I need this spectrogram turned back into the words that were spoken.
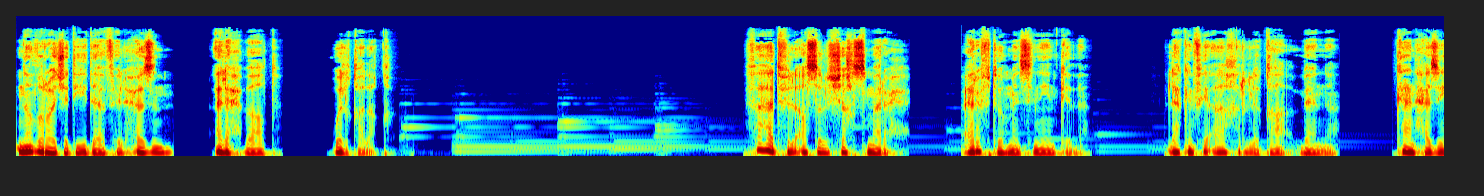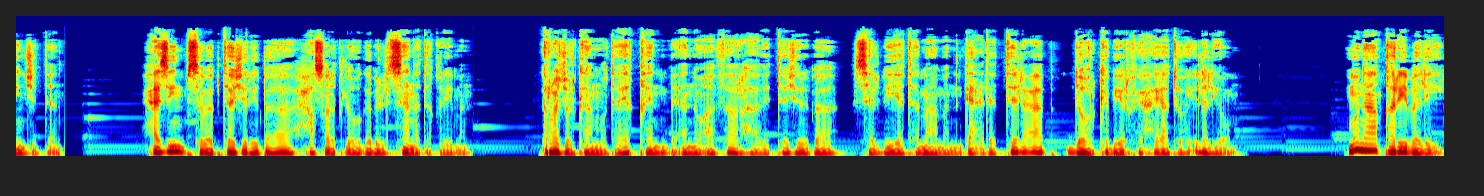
نظرة جديدة في الحزن الإحباط والقلق. فهد في الأصل شخص مرح عرفته من سنين كذا. لكن في آخر لقاء بيننا كان حزين جدا. حزين بسبب تجربة حصلت له قبل سنة تقريبا. الرجل كان متيقن بأن آثار هذه التجربة سلبية تماما قاعدة تلعب دور كبير في حياته إلى اليوم. منى قريبة لي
